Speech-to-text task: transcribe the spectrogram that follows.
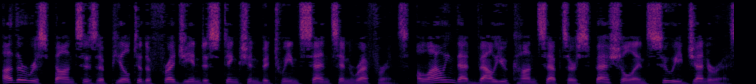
Other responses appeal to the Fregean distinction between sense and reference, allowing that value concepts are special and sui generis,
